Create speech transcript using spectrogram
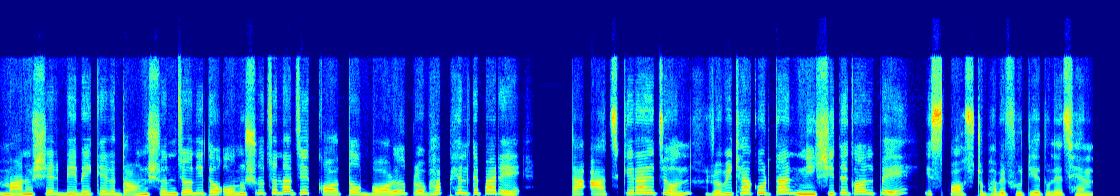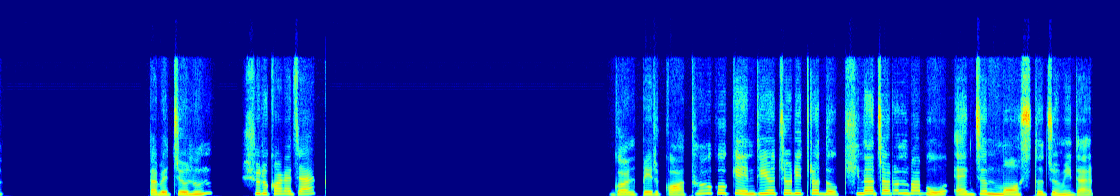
মানুষের বিবেকের দংশনজনিত অনুশোচনা যে কত বড় প্রভাব ফেলতে পারে, তা আজকের আয়োজন রবি ঠাকুর তার নিশীতে গল্পে স্পষ্টভাবে ফুটিয়ে তুলেছেন। তবে চলুন শুরু করা যাক। গল্পের কথক ও কেন্দ্রীয় চরিত্র দক্ষিণাচরণ বাবু একজন মস্ত জমিদার।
